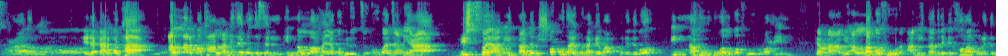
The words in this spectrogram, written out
সুবহানাল্লাহ। এটা কার কথা? আল্লাহর কথা, আল্লাহ নিজে বলতেছেন, ইন্নাল্লাহা ইয়াগফিরু যুনুবা জামিআ। নিশ্চয় আমি তাদের সমুদায় গুনাহকে মাফ করে দেব। ইন্নাহু হুয়াল গফুরুর রহিম। কেননা আমি আল্লাহ গফুর, আমি তাদেরকে ক্ষমা করে দেব।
